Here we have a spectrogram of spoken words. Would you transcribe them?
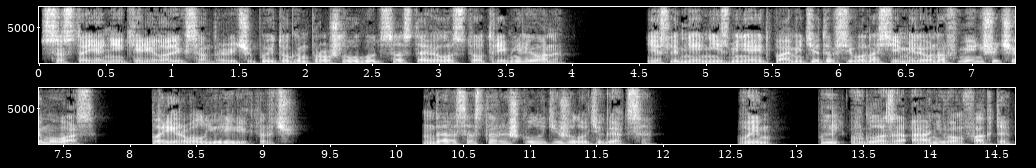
Состояние Кирилла Александровича по итогам прошлого года составило 103 миллиона. Если мне не изменяет память, это всего на 7 миллионов меньше, чем у вас, парировал Юрий Викторович. Да, со старой школы тяжело тягаться. Вы им пыль в глаза, а они вам факты.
